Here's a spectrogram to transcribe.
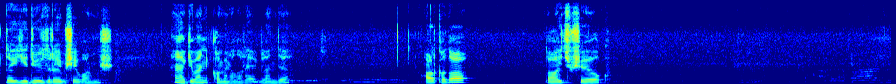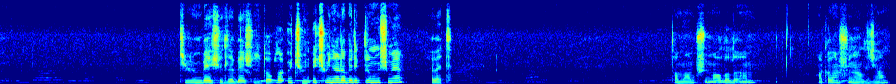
Burada 700 liraya bir şey varmış. He, güvenlik kameraları eklendi. Arkada daha hiçbir şey yok. ...2500 ile 500 topla 3000. 3000 lira biriktirmiş mi? Evet. Tamam şunu alalım. Arkadan şunu alacağım.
